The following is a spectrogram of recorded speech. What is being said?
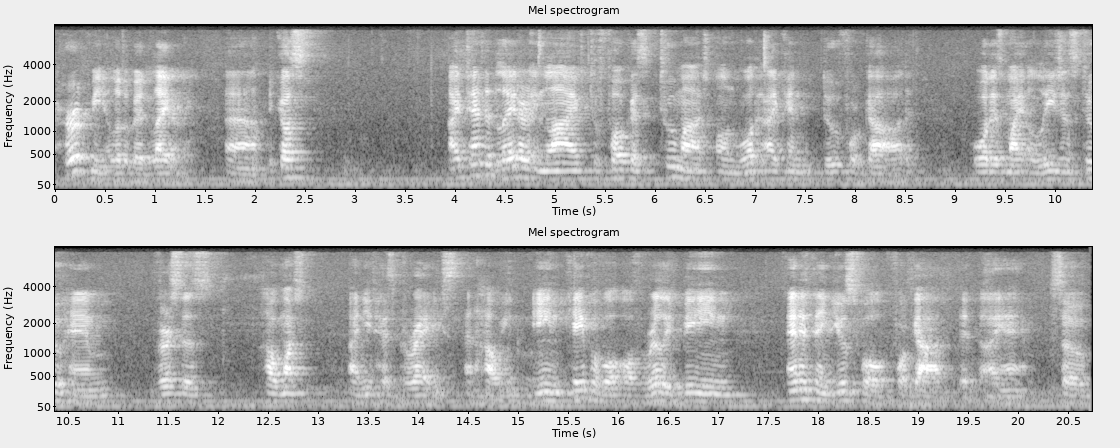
hurt me a little bit later uh, because I tended later in life to focus too much on what I can do for God, what is my allegiance to Him, versus how much I need His grace and how in, incapable of really being anything useful for God that I am. So,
